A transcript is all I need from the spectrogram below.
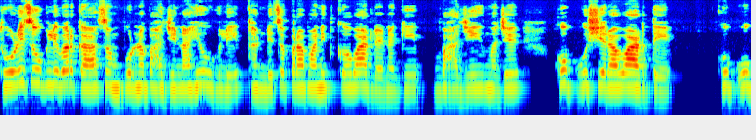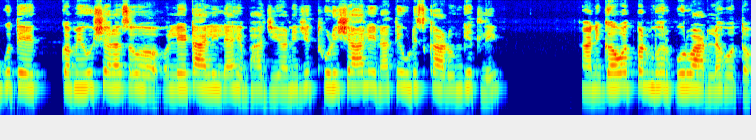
थोडीच उगली बरं का संपूर्ण भाजी नाही उगली. थंडीचं प्रमाण इतकं वाढलंय ना की भाजी म्हणजे खूप उशिरा वाढते. खूप उगते कमी उशिराच लेट आलेली आहे भाजी. आणि जी थोडीशी आली ना तेवढीच काढून घेतली. आणि गवत पण भरपूर वाढलं होतं.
